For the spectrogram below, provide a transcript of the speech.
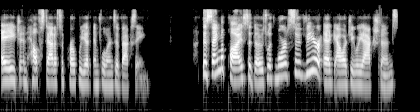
age and health status appropriate influenza vaccine. The same applies to those with more severe egg allergy reactions.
